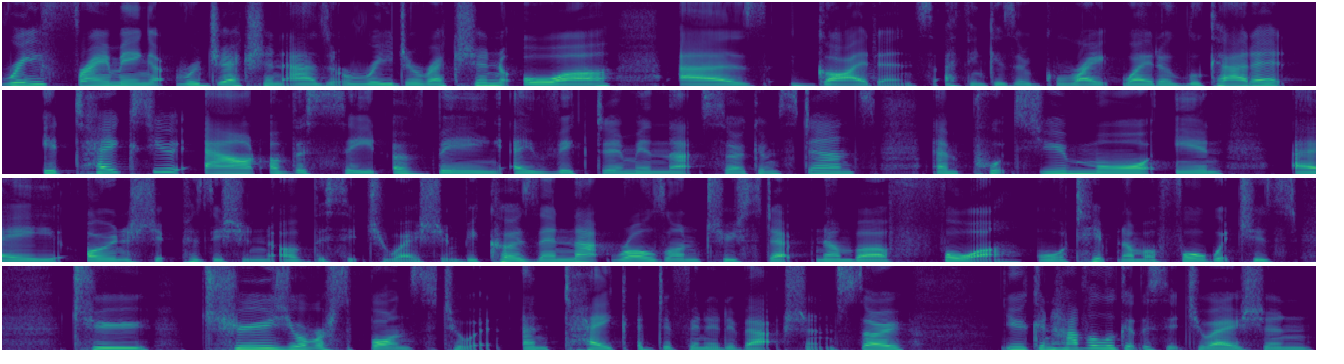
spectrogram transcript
reframing rejection as redirection or as guidance, I think is a great way to look at it. It takes you out of the seat of being a victim in that circumstance and puts you more in a ownership position of the situation because then that rolls on to step number 4 or tip number 4 which is to choose your response to it and take a definitive action. So you can have a look at the situation,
